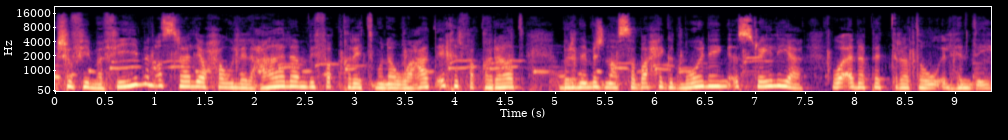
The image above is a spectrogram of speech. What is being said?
شو في ما في من أستراليا وحول العالم بفقرة منوعات آخر فقرات برنامجنا الصباحي Good Morning Australia وأنا بترا طوق الهندي.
